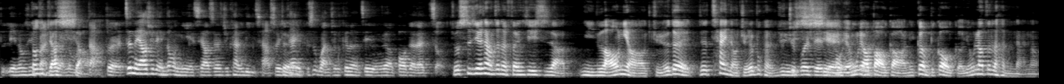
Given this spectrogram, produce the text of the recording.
联动性都是比较小的。对，真的要去联动，你也是要是要去看利差，所以它也不是完全跟着这些原物料报价在走。就世界上真的分析师啊，你老鸟绝对，这菜鸟绝对不可能去写原物料报告啊，你根本不够格。原物料真的很难啊，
